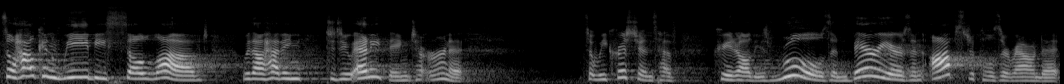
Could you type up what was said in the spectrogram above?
So, how can we be so loved without having to do anything to earn it? So, we Christians have created all these rules and barriers and obstacles around it.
